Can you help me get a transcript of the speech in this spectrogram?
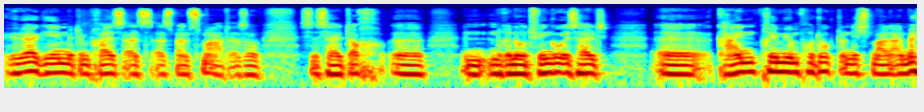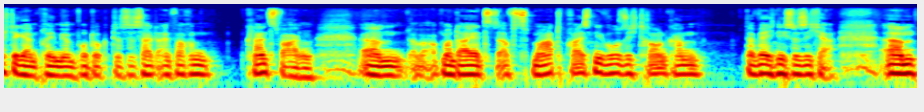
höher gehen mit dem Preis als, als beim Smart. Also es ist halt doch, äh, ein, ein Renault Twingo ist halt äh, kein Premium-Produkt und nicht mal ein Möchtegern-Premium-Produkt. Das ist halt einfach ein Kleinstwagen. Ähm, aber ob man da jetzt auf Smart-Preisniveau sich trauen kann, da wäre ich nicht so sicher. Ähm,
